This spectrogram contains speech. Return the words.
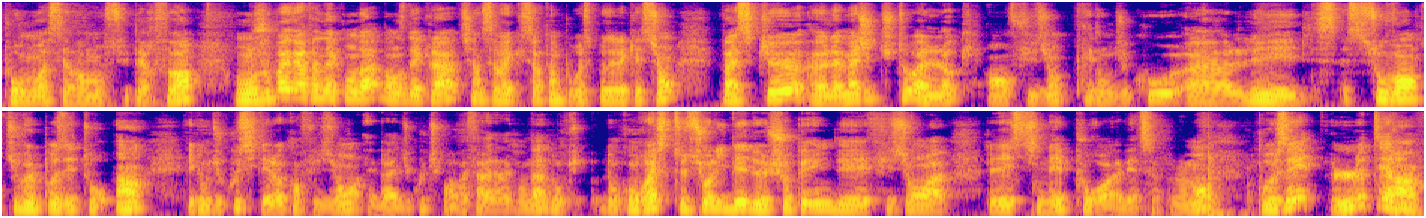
pour moi c'est vraiment super fort. On joue pas vers Anaconda dans ce deck là, tiens c'est vrai que certains pourraient se poser la question, parce que la magie de tuto elle lock en fusion, et donc du coup les souvent tu veux le poser tour 1, et donc du coup si t'es lock en fusion, et bah du coup tu pourras pas faire Anaconda, donc donc on reste sur l'idée de choper une des fusions euh, de la destinée pour euh, bien simplement poser le terrain.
